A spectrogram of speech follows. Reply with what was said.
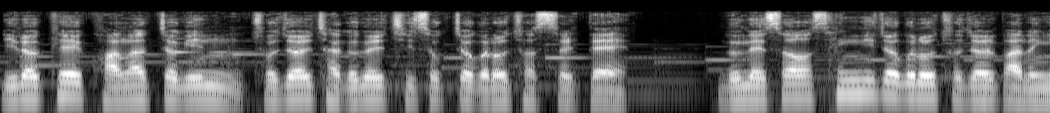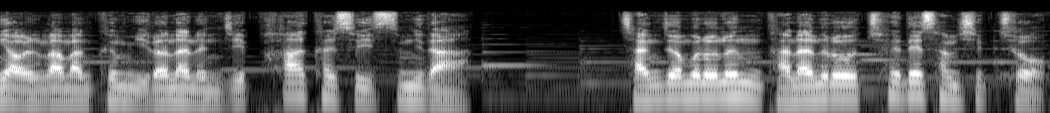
이렇게 광학적인 조절 자극을 지속적으로 줬을 때 눈에서 생리적으로 조절 반응이 얼마만큼 일어나는지 파악할 수 있습니다. 장점으로는 단안으로 최대 30초,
